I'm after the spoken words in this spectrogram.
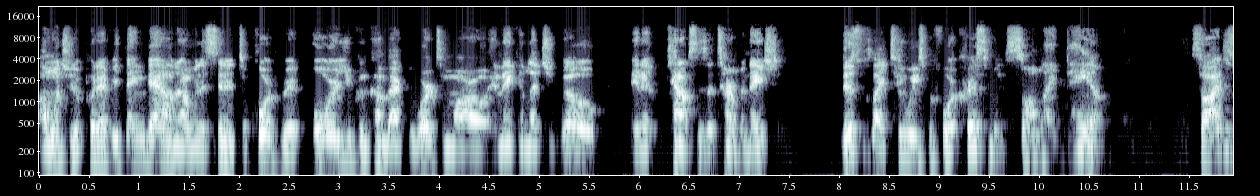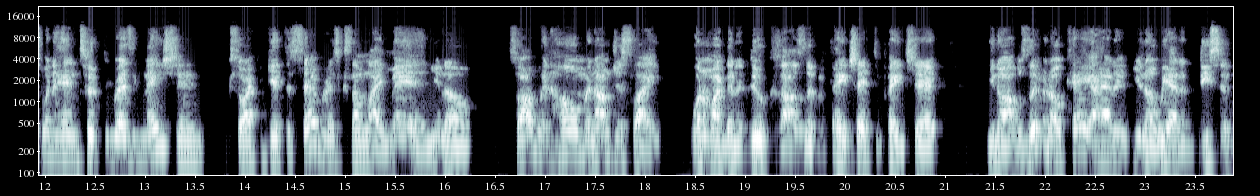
I want you to put everything down, and I'm going to send it to corporate, or you can come back to work tomorrow, and they can let you go, and it counts as a termination. This was like two weeks before Christmas, so I'm like, damn. So I just went ahead and took the resignation so I could get the severance because I'm like, man, you know. So I went home and I'm just like, what am I gonna do? Because I was living paycheck to paycheck you know, I was living okay. I had a, you know, we had a decent,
